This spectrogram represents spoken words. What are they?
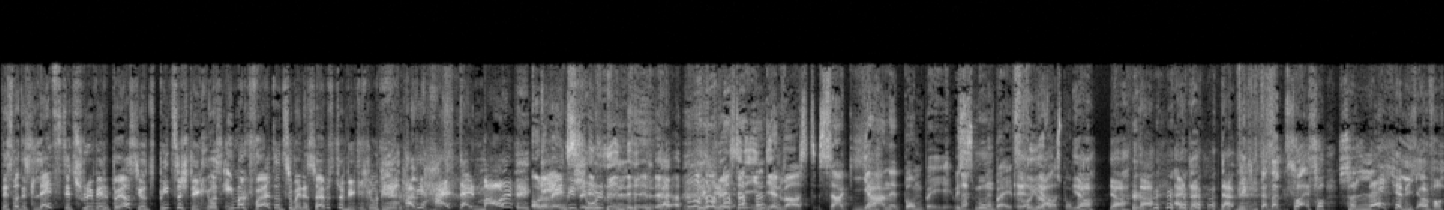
das war das letzte Trivial Pursuit Pizzastückel, was immer gefällt hat zu meiner Selbstverwirklichung. Habe ich halt dein Maul, Oder wenn du in, in, in, wenn's in Indien warst, sag ja, nicht Bombay. Es ist Mumbai. Früher ja, war es Bombay. Ja, ja, na, Alter, na, wirklich, da, da, so, so, so lächerlich einfach.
